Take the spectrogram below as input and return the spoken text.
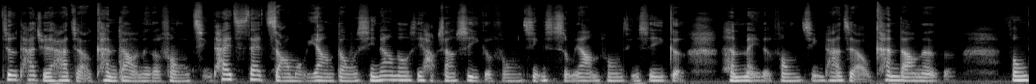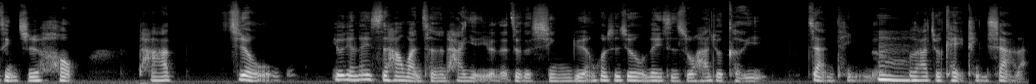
就他觉得他只要看到那个风景，他一直在找某一样东西，那样东西好像是一个风景，是什么样的风景？是一个很美的风景。他只要看到那个风景之后，他就。有点类似他完成了他演员的这个心愿，或是就类似说他就可以暂停了，嗯，或者他就可以停下来了。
